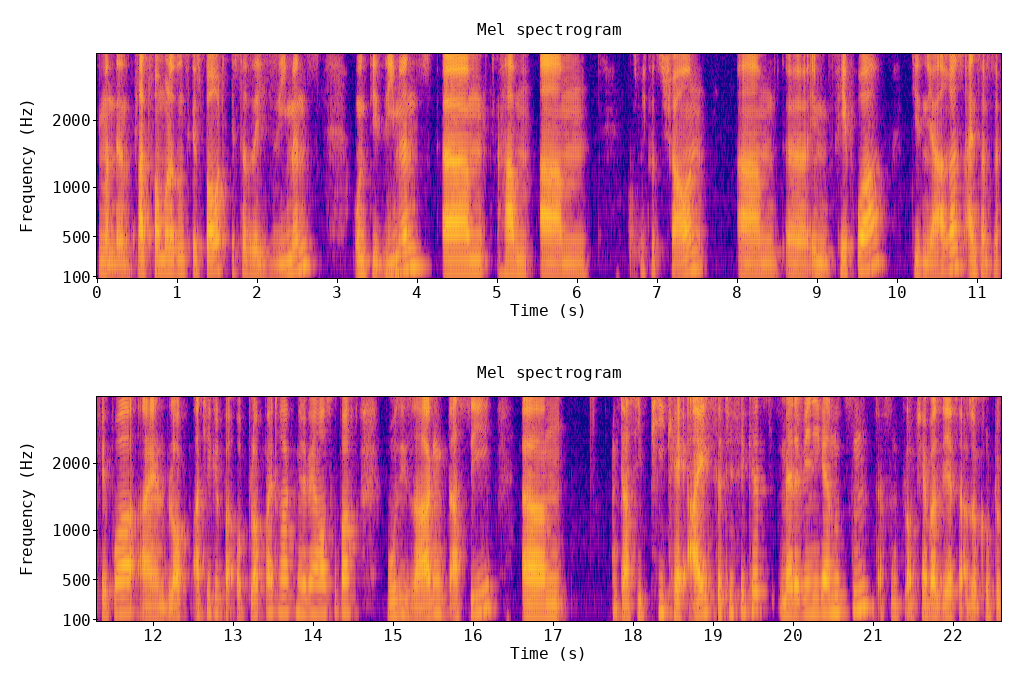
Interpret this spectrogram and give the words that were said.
jemanden, der eine Plattform oder sonstiges baut, ist tatsächlich Siemens. Und die Siemens ähm, haben, ähm, lass mich kurz schauen, ähm, äh, im Februar diesen Jahres, 21. Februar, einen Blogartikel, Blogbeitrag mit herausgebracht, wo sie sagen, dass sie, ähm, dass sie PKI-Certificates mehr oder weniger nutzen. Das sind Blockchain-basierte, also krypto,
